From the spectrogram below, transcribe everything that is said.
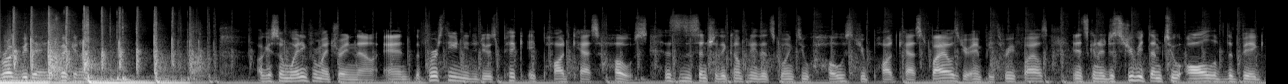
Rugby day picking Twickenham. Okay, so I'm waiting for my train now, and the first thing you need to do is pick a podcast host. This is essentially the company that's going to host your podcast files, your MP3 files, and it's going to distribute them to all of the big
